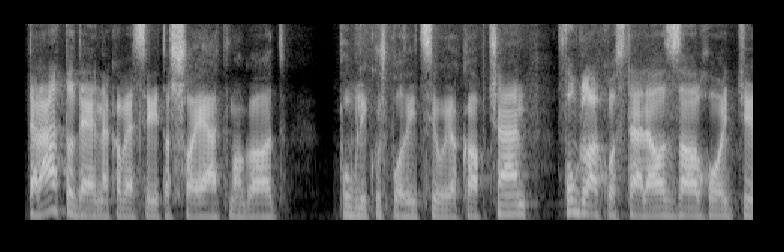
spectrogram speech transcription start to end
Te láttad -e ennek a veszélyét a saját magad publikus pozíciója kapcsán? Foglalkoztál-e azzal, hogy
